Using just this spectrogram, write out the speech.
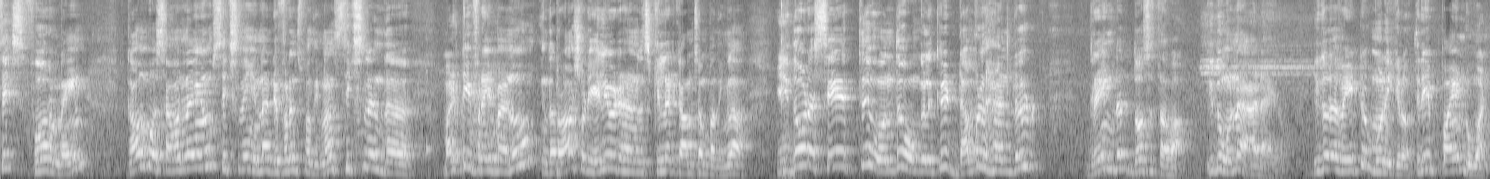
six four nine combo செவன்லையும் சிக்ஸ்லையும் என்ன டிஃப்ரென்ஸ் பார்த்தீங்கன்னா சிக்ஸில் இந்த மல்டி ஃப்ரை பேனும் இந்த ராஷோட எலிவேட்டட் ஹேண்டில் ஸ்கில்லட் காமிச்சோம் பார்த்தீங்களா? இதோட சேர்த்து வந்து உங்களுக்கு double handle granite dosa tawa. இது ஒன்று ஆட் ஆகிடும் இதோட வெயிட்டு மூணு kilo three point one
